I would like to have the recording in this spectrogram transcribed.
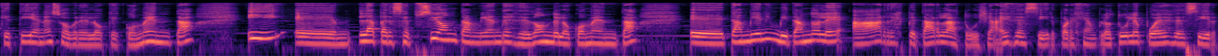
que tiene sobre lo que comenta y eh, la percepción también desde donde lo comenta, eh, también invitándole a respetar la tuya. Es decir, por ejemplo, tú le puedes decir,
